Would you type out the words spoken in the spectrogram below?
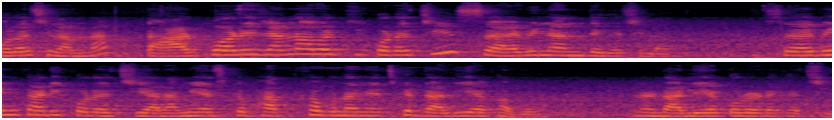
বলেছিলাম না। তারপরে জানো আবার কি করেছি? সয়াবিন আনতে গেছিলাম। সয়াবিন কারি করেছি, আর আমি আজকে ভাত খাব না, আমি আজকে ডালিয়া খাব। না ডালিয়া করে রেখেছি।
